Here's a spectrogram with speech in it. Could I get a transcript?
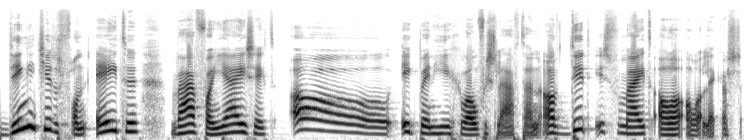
dingetje van eten waarvan jij zegt: Oh, ik ben hier gewoon verslaafd aan. Of dit is voor mij het aller, allerlekkerste.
